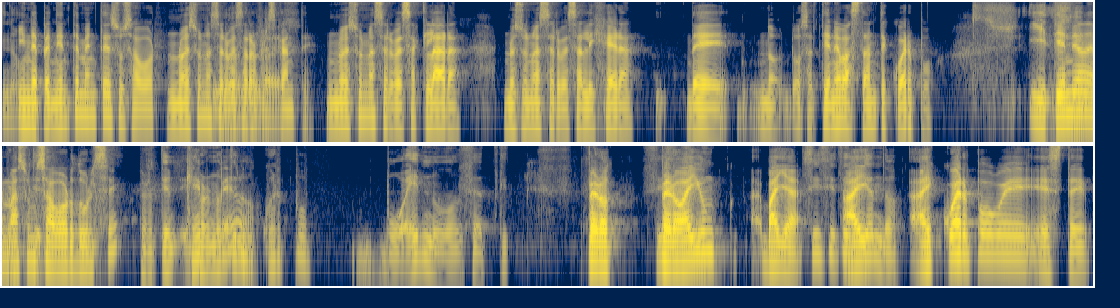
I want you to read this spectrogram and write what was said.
No, independientemente de su sabor. No es una cerveza no es. refrescante. No es una cerveza clara. No es una cerveza ligera. De, no, o sea, tiene bastante cuerpo. Y tiene Sí, además un sabor dulce. pero, tiene, ¿Qué pero no tiene un cuerpo bueno, o sea, Pero, sí, pero sí, hay un, vaya, Sí, sí, te hay, entiendo. hay cuerpo, güey, este,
